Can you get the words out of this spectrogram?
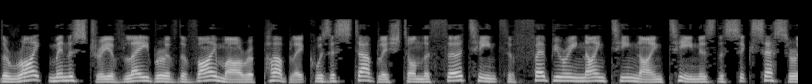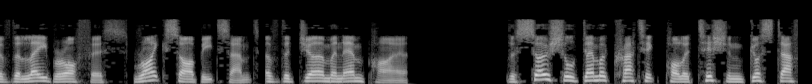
The Reich Ministry of Labour of the Weimar Republic was established on 13 February 1919 as the successor of the Labour Office of the German Empire. The Social Democratic politician Gustav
